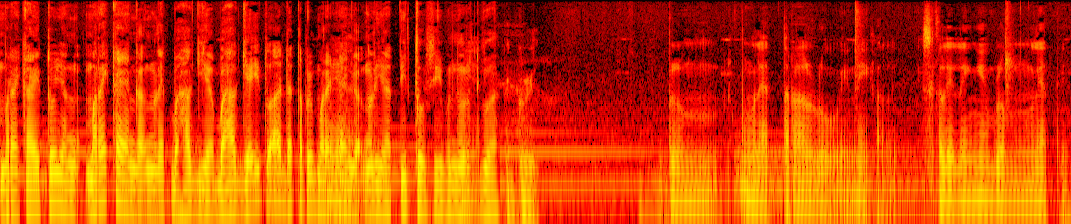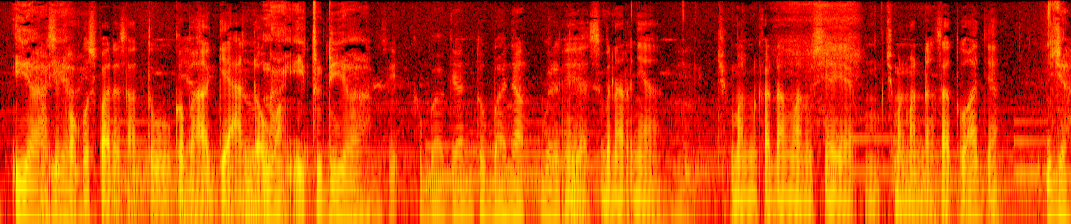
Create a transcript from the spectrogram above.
mereka itu yang mereka yang nggak ngelihat bahagia. Bahagia itu ada tapi mereka Iya. yang nggak ngelihat itu sih menurut Iya. Agree. Belum ngeliat terlalu ini kali. Sekelilingnya belum ngeliat ya. Iya Masih iya. fokus pada satu kebahagiaan itu. doang. Nah itu dia. si kebahagiaan tuh banyak berarti Iya ya. sebenarnya. Cuman kadang manusia ya cuman mandang satu aja. Iya.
